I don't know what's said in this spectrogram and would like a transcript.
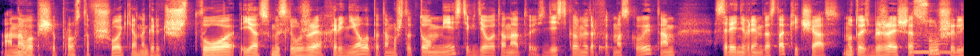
Она Э. вообще просто в шоке, она говорит, что? Я, в смысле, уже охренела, потому что в том месте, где вот она, то есть 10 километров от Москвы, там среднее время доставки час. Ну, то есть ближайшая Мгм. суши или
